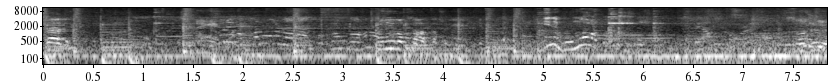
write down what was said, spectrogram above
줄 서야 돼. 진행해. 편의점사 같다 저기. 니네 뭐 먹을 거야? 소주요.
